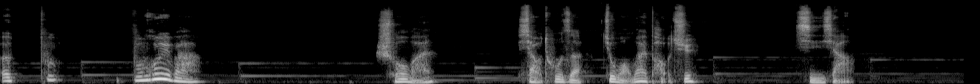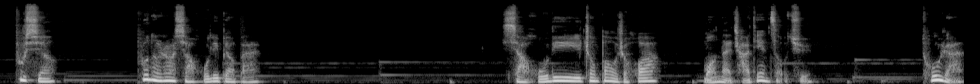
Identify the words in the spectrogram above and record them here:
呃，不，不会吧？说完，小兔子就往外跑去，心想：不行，不能让小狐狸表白。小狐狸正抱着花往奶茶店走去，突然，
